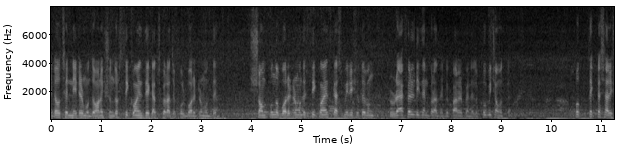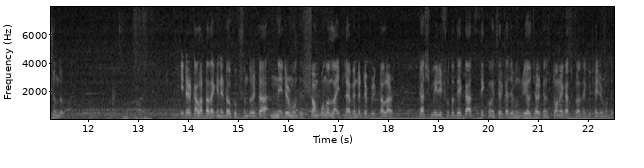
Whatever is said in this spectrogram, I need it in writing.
এটা হচ্ছে নেটের মধ্যে, অনেক সুন্দর। সিকোয়েন্স দিয়ে কাজ করা আছে ফুল বডিটার মধ্যে। সম্পূর্ণ বডিটার মধ্যে সিকোয়েন্স কাশ্মীরি সুতো এবং র্যাফেল ডিজাইন করা থাকবে পাড়ের প্যানেলে। খুবই চমৎকার। প্রত্যেকটা শাড়ি সুন্দর। এটার কালারটা দেখেন, এটাও খুব সুন্দর। এটা নেটের মধ্যে, সম্পূর্ণ লাইট ল্যাভেন্ডার টাইপের কালার কাশ্মীরি সুতো দিয়ে কাজ সিকোয়েন্সের কাজ এবং রিয়েল ঝাড়খান্ড স্টোনের কাজ করা থাকবে শাড়ির মধ্যে।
